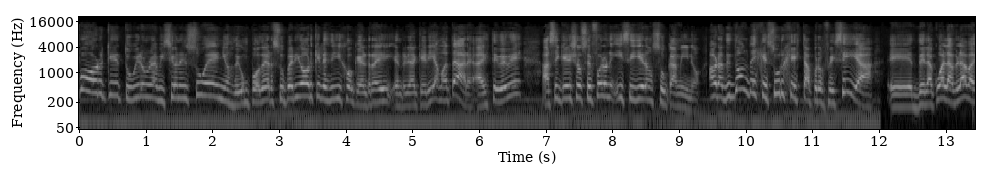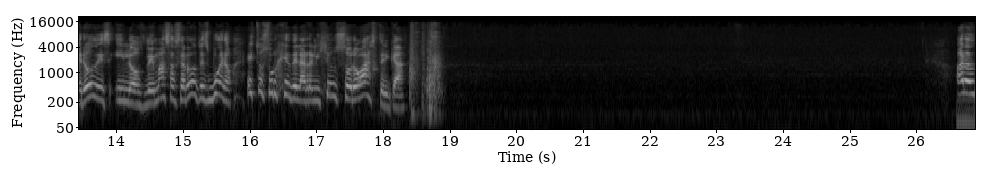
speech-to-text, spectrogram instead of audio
porque tuvieron una visión en sueños de un poder superior que les dijo que el rey en realidad quería matar a este bebé, así que ellos se fueron y siguieron su camino. Ahora, ¿de dónde es que surge esta profecía eh, de la cual hablaba Herodes y los demás sacerdotes? Bueno, esto surge de la religión zoroástrica. Ahora, ¿de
